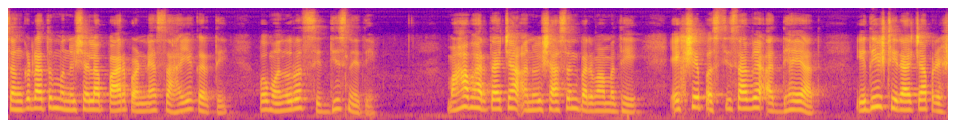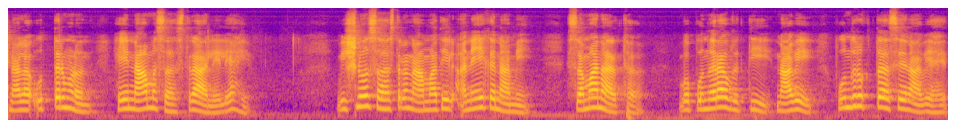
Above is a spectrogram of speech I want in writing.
संकटातून मनुष्याला पार पाडण्यास सहाय्य करते व मनोरथ सिद्धीस नेते. महाभारताच्या अनुशासन पर्वामध्ये एकशे पस्तीसाव्या अध्यायात युधिष्ठिराच्या प्रश्नाला उत्तर म्हणून हे नामसहस्त्र आलेले आहे. विष्णू सहस्त्रनामातील अनेक नामे समानार्थ व पुनरावृत्ती नावे पुनरुक्त असे नावे आहेत.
